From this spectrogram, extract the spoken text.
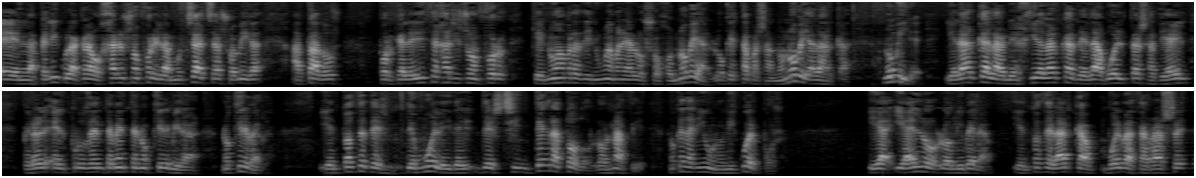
en la película, claro, Harrison Ford y la muchacha, su amiga, atados, porque le dice a Harrison Ford que no abra de ninguna manera los ojos, no vea lo que está pasando, no vea el arca, no mire. Y el arca, la energía del arca le da vueltas hacia él, pero él, prudentemente no quiere mirar, no quiere ver. Y entonces demuele y desintegra todo, los nazis. No queda ni uno, ni cuerpos. Y a, él lo, lo, libera. Y entonces el arca vuelve a cerrarse.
